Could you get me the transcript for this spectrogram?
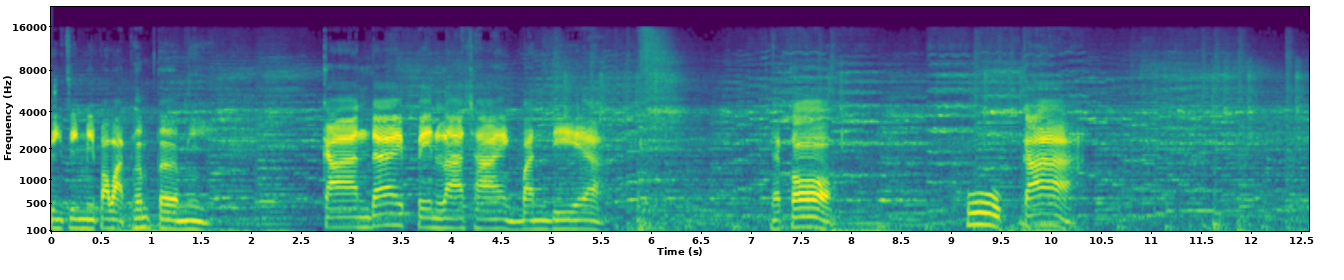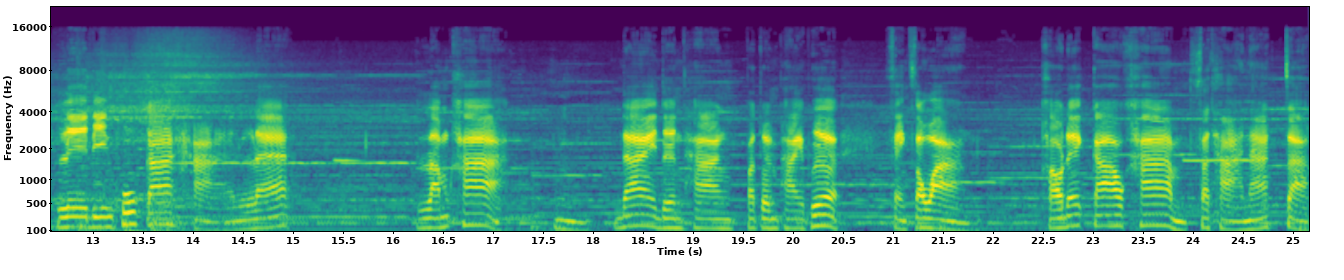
จริง ๆ มีประวัติเพิ่มเติมนี่ การได้เป็นราชาแห่งบันเดีย แล้วก็ผู้กล้า เลดินผู้กล้าหาญและล้ำค่า ได้เดินทางประจนภัยเพื่อแสงสว่าง เขาได้ก้าวข้ามสถานะจาก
